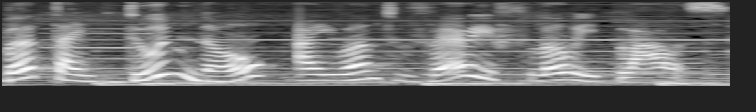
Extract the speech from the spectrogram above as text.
But I do know I want a very flowy blouse.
